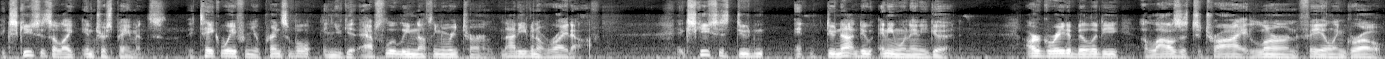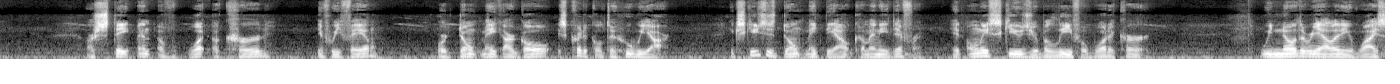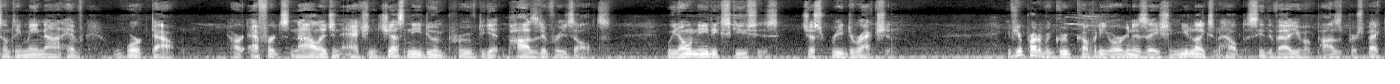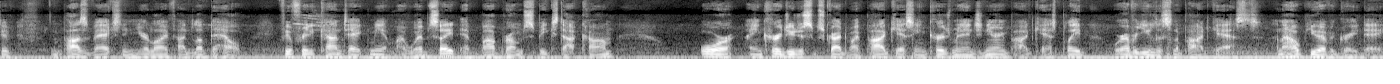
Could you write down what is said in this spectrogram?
Excuses are like interest payments. They take away from your principal and you get absolutely nothing in return, not even a write off. Excuses do, do not do anyone any good. Our great ability allows us to try, learn, fail, and grow. Our statement of what occurred if we fail or don't make our goal is critical to who we are. Excuses don't make the outcome any different, it only skews your belief of what occurred. We know the reality of why something may not have worked out. Our efforts, knowledge, and action just need to improve to get positive results. We don't need excuses, just redirection. If you're part of a group, company, organization, you'd like some help to see the value of a positive perspective and positive action in your life, I'd love to help. Feel free to contact me at my website at bobbrumspeaks.com or I encourage you to subscribe to my podcast, the Encouragement Engineering Podcast, played wherever you listen to podcasts. And I hope you have a great day.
